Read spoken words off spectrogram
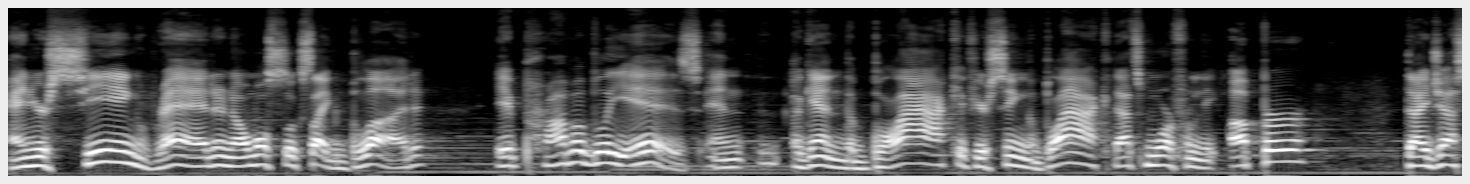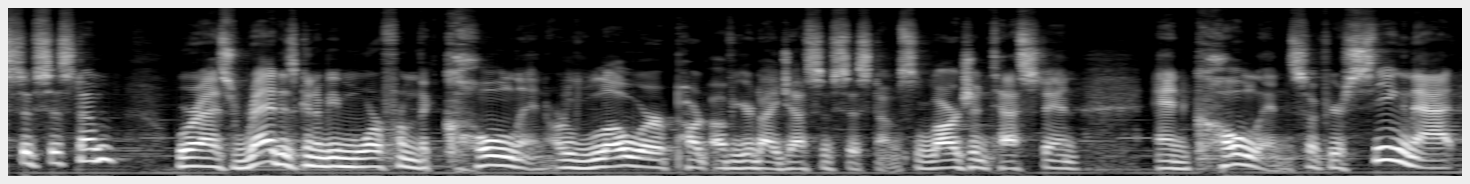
and you're seeing red and almost looks like blood, it probably is. And again, the black, if you're seeing the black, that's more from the upper digestive system, whereas red is gonna be more from the colon or lower part of your digestive system, so large intestine and colon. So if you're seeing that,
